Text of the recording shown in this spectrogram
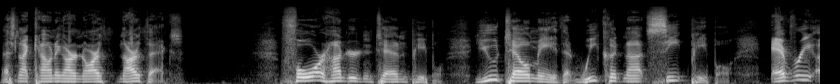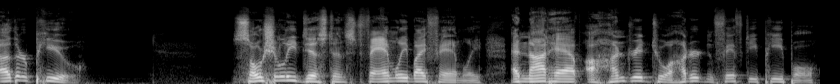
That's not counting our north narthex. 410 people. You tell me that we could not seat people. Every other pew socially distanced family by family and not have 100 to 150 people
